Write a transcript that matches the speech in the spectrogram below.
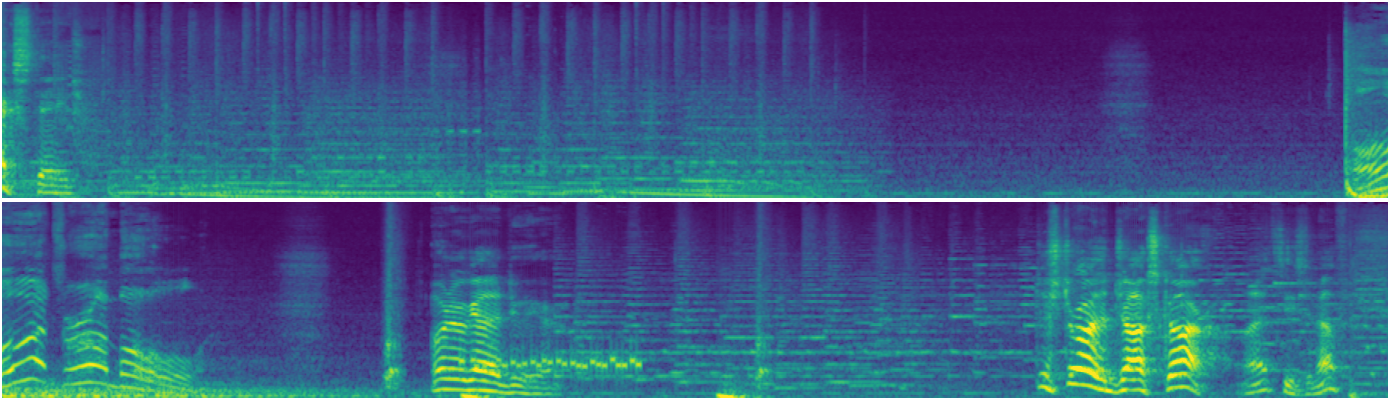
Next stage. Let's rumble. What do we gotta do here? Destroy the jock's car. Well, that's easy enough.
